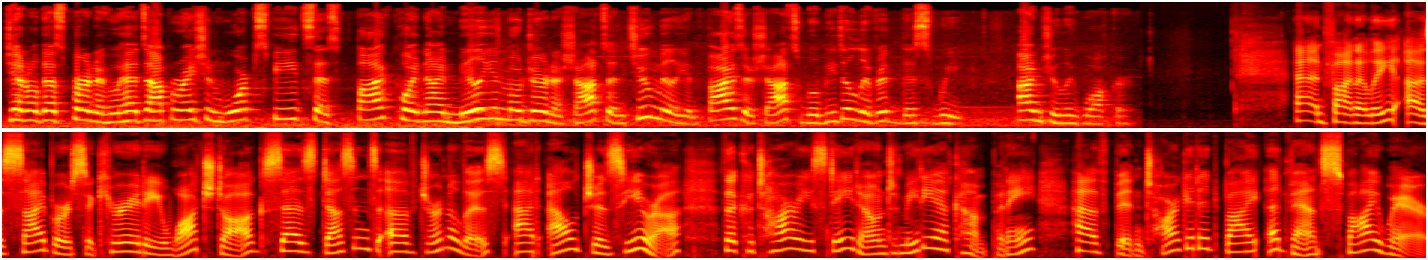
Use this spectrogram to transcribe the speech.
General Gus Perna, who heads Operation Warp Speed, says 5.9 million Moderna shots and 2 million Pfizer shots will be delivered this week. I'm Julie Walker. And finally, a cybersecurity watchdog says dozens of journalists at Al Jazeera, the Qatari state owned media company, have been targeted by advanced spyware.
